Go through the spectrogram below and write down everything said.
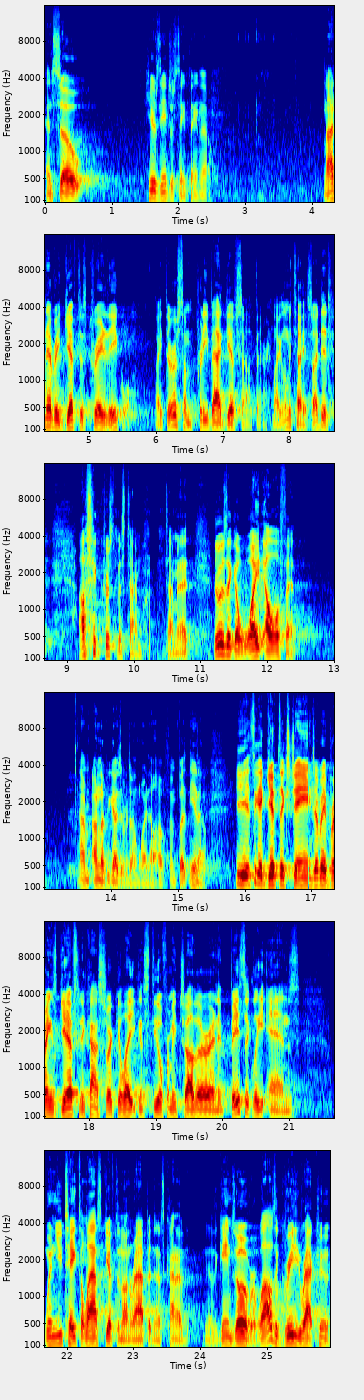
And so here's the interesting thing, though not every gift is created equal. Like, there are some pretty bad gifts out there. Like, let me tell you. So, I did, I was at Christmas time, time and I, there was like a white elephant. I don't know if you guys ever done white elephant, but you know, it's like a gift exchange. Everybody brings gifts and they kind of circulate. You can steal from each other, and it basically ends when you take the last gift and unwrap it, then it's kind of, you know, the game's over. Well, I was a greedy raccoon.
